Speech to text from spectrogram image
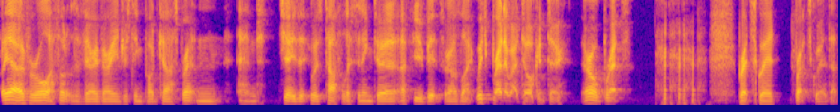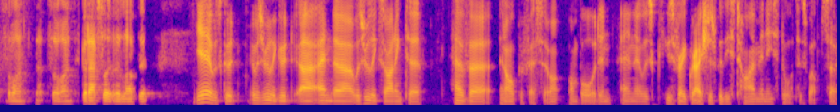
But yeah, overall, I thought it was a very, very interesting podcast, Brett. And and geez, it was tough listening to a few bits where I was like, which Brett am I talking to? They're all Bretts. Brett squared. Brett squared. That's the one. That's the one. But absolutely loved it. Yeah, it was good. It was really good, uh, and uh, it was really exciting to have uh, an old professor on board, and and it was he was very gracious with his time and his thoughts as well. So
